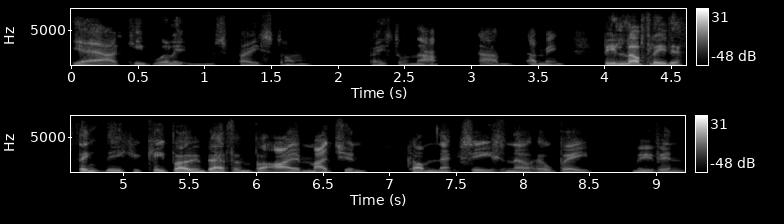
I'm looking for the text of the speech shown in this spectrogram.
yeah, I'd keep Williams based on based on that. Um, I mean, be lovely to think that you could keep Owen Bevan, but I imagine come next season he'll, he'll be moving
